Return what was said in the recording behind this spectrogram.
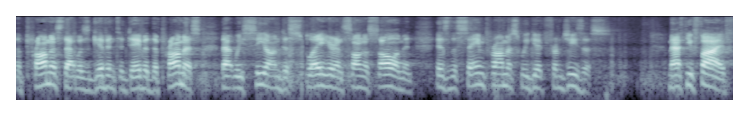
the promise that was given to David, the promise that we see on display here in Song of Solomon is the same promise we get from Jesus. Matthew 5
